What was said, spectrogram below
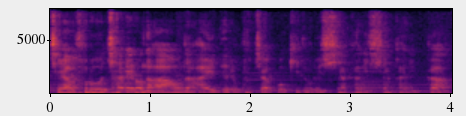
제 앞으로 차례로 나오는 아이들을 붙잡고 기도를 시작하기 시작하니까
